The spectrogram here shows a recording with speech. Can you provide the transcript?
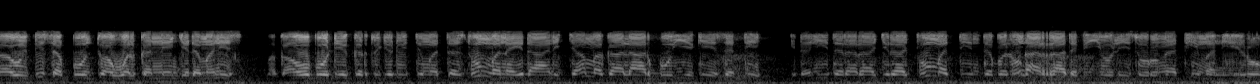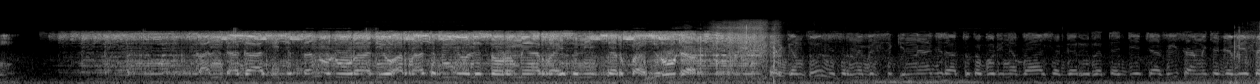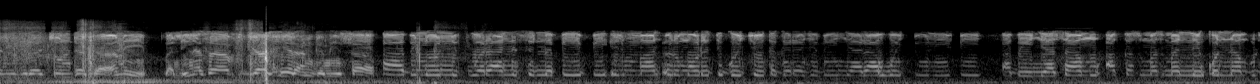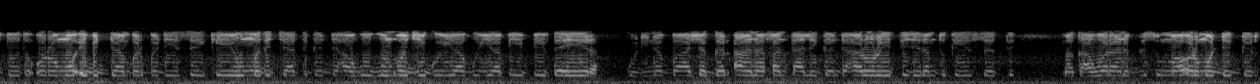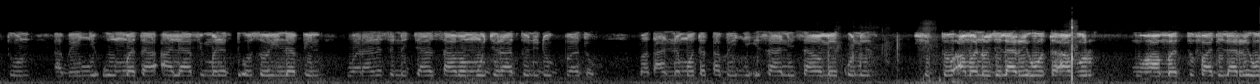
Xuraa'uu fi sabboontuu awwal kanneen jedhamanis maqaa oboo deeggartu jedhu itti maxxansuun mana hidhaa aanichaa magaalaa Arbooyyee keessatti hidhanii dararaa jiraachuu maddiin dabaluun har'aata biyyoolessa Oromiyaatti himaniiru. Kan dhagaatii jirtan oduu raadiyoo har'aata biyyoolessa Oromiyaa irraa isiniif darbaa jirudha. Ergamtoonni sirna bilisiqinnaa jiraattota godina Bahaa Shaggar irratti ajjechaa fi saamicha jabeessanii jiraachuun dhaga'ame. Bal'ina isaaf jaal heeraan gameessaa. Dhaabinoonni waraanni sirna PP ilmaan Oromoo irratti gochoota gara jabeenyaa raawwachuunii fi qabeenyaa saamuu akkasumas manneen qonnaan bultoota Oromoo ibiddaan barbadeessee qe'ee uummatichaatti gadda haguuguun hojii guyyaa guyyaa PP ta'eera. Godina Bahaa Shaggar aanaa Fantaalee ganda Harooreetti jedhamtu keessatti maqaa waraana bilisummaa Oromoo deeggartuun qabeenyi uummataa alaa fi manatti osoo hin hafin waraana sirnichaan saamamuu dubbatu. maqaan namoota qabeenya isaanii saamame kunis. Shittoo amanoo jalaan re'oota afur, Muhammad Tufaa jalaan re'oota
